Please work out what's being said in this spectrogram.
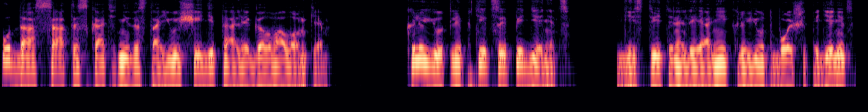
удастся отыскать недостающие детали головоломки. Клюют ли птицы педенец? Действительно ли они клюют больше педенец,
